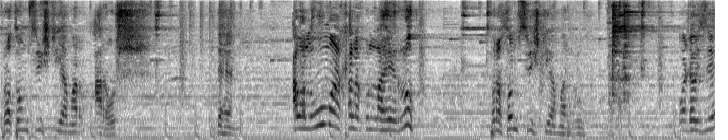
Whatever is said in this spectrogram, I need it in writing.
প্রথম সৃষ্টি আমার আরস দেখেন আওয়াল উমা খালাকুল্লাহে রূহ। প্রথম সৃষ্টি আমার রূহ। কয়টা হয়েছে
